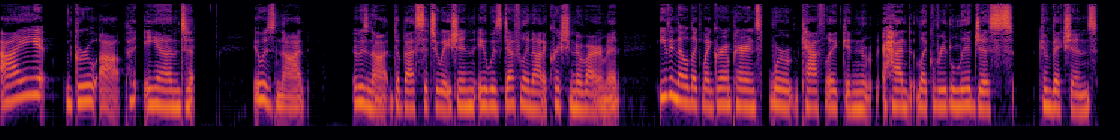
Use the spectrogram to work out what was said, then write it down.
I grew up and it was not it was not the best situation. It was definitely not a Christian environment. Even though like my grandparents were Catholic and had like religious convictions,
